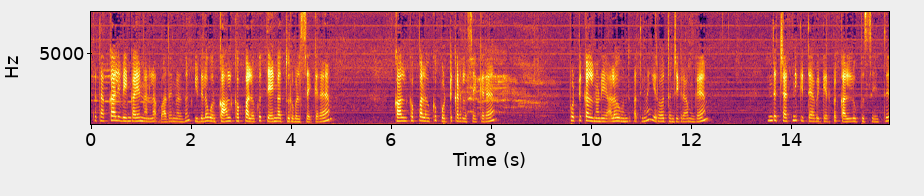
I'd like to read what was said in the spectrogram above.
இப்போ தக்காளி வெங்காயம் நல்லா வதங்கினதும் இதில் ஒரு கால் கப் அளவுக்கு தேங்காய் துருவல் சேர்க்குறேன். கால் கப் அளவுக்கு பொட்டுக்கடலை சேர்க்குறேன். பொட்டுக்கடலினுடைய அளவு வந்து பார்த்திங்கன்னா இருபத்தஞ்சி கிராமுங்க. இந்த சட்னிக்கு தேவைக்கேற்ப கல் உப்பு சேர்த்து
